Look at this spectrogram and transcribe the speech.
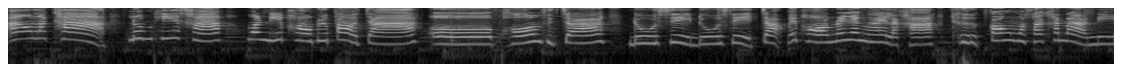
เอาละค่ะรุ่นพี่คะ วันนี้พร้อมหรือเปล่าจ๊ะเออพร้อมสิจ๊ะดูสิดูสิจะไม่พร้อมได้ยังไงล่ะคะ ถือกล้องมาสักขนาดนี้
